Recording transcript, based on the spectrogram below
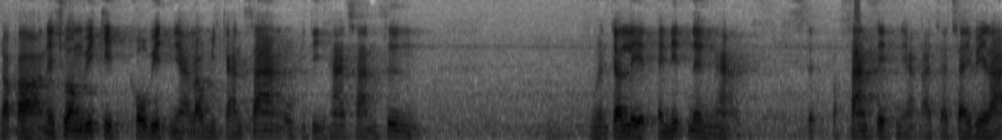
แล้วก็ในช่วงวิกฤตโควิดเนี่ยเรามีการสร้าง OPD 5 ชั้น ซึ่ง เหมือนจะเลทไปนิดนึงนะฮะสร้างเสร็จเนี่ยอาจจะใช้เวลา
